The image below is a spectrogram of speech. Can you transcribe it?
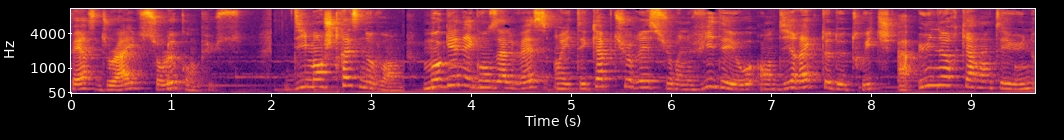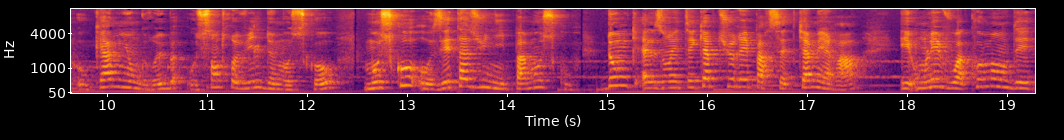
Perth Drive sur le campus. Dimanche 13 novembre, Mogen et Gonzalves ont été capturés sur une vidéo en direct de Twitch à 1h41 au camion Grub au centre-ville de Moscou. Moscou aux États-Unis, pas Moscou. Donc elles ont été capturées par cette caméra et on les voit commander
